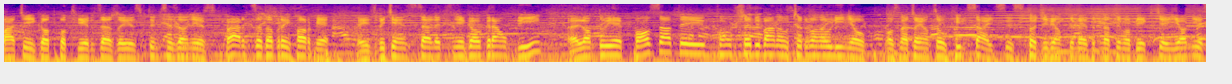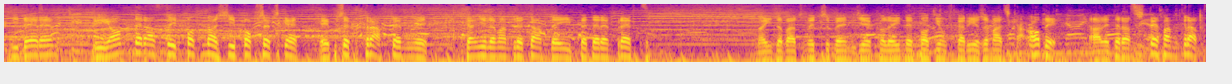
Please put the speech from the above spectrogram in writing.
Maciej Kot potwierdza, że jest w tym sezonie w bardzo dobrej formie. Zwycięzca letniego Grand Prix ląduje poza tą przerywaną czerwoną linią oznaczającą Hillside 109 metr na tym obiekcie i on jest liderem i on teraz podnosi poprzeczkę przed Kraftem, Danielem Andretande i Peterem Prewcem. No i zobaczmy, czy będzie kolejne podium w karierze Maćka. Oby, ale teraz Stefan Kraft,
